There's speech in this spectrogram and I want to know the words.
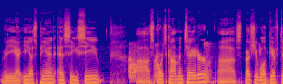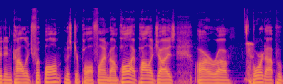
the uh, ESPN SEC uh, sports commentator, uh, especially well gifted in college football, Mr. Paul Finebaum. Paul, I apologize. Our uh, board up, who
